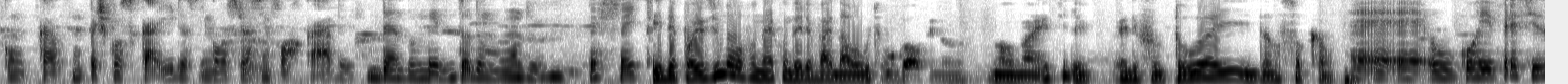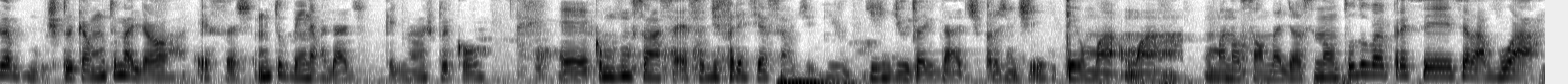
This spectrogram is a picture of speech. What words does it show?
com, com o pescoço caído, assim, como se tivesse enforcado, dando medo em todo mundo. Perfeito. E depois, de novo, né? Quando ele vai dar o último golpe no, no All Might, ele, ele flutua e dá um socão. É, é, é, o Correio precisa explicar muito melhor essas. Muito bem, na verdade, que ele não explicou. É, como funciona essa, essa diferenciação de, de, de individualidades pra gente ter uma, uma, uma noção melhor. Senão tudo vai parecer, sei lá, voar.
